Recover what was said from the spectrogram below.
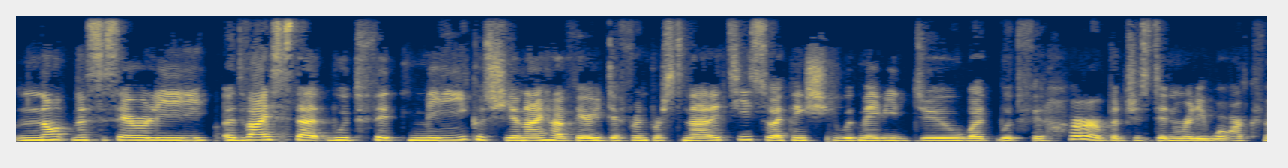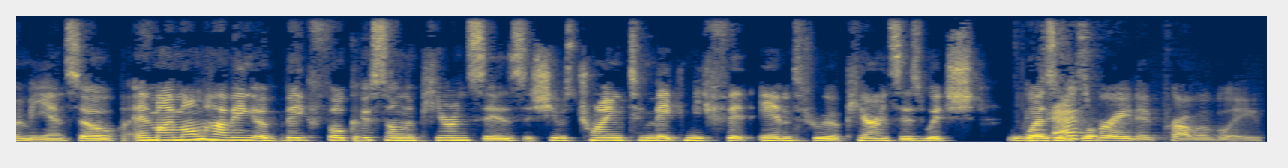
not necessarily advice that would fit me because she and I have very different personalities. So I think she would maybe do what would fit her, but just didn't really work for me. And so, and my mom having a big focus on appearances, she was trying to make me fit in through appearances, which was exasperated bro- probably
